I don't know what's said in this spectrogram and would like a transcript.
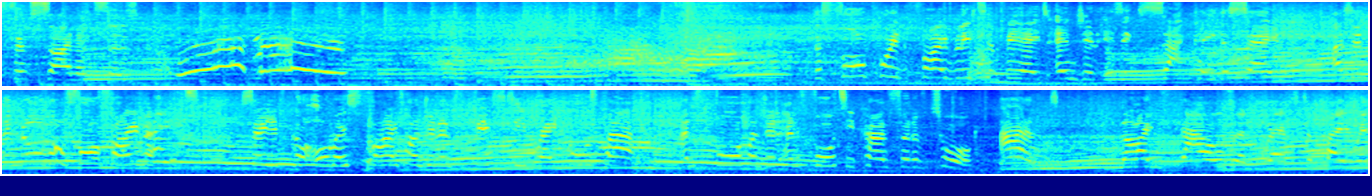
Silencers. The 4.5 litre V8 engine is exactly the same as in the normal 458. So you've got almost 550 brake horsepower and 440 pound-foot of torque and 9,000 revs to play with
